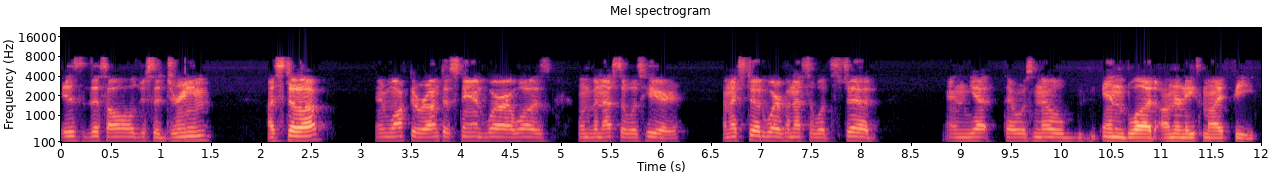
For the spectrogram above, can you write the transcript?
Is this all just a dream? I stood up and walked around to stand where I was when Vanessa was here, and I stood where Vanessa would stood and yet there was no in blood underneath my feet.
